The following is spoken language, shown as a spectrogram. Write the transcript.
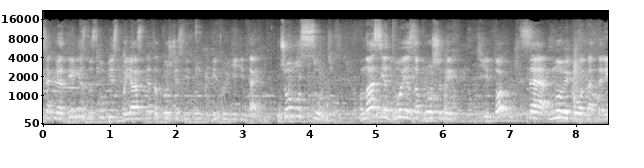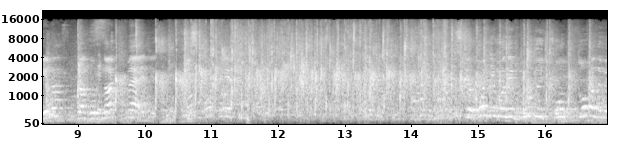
Оцінюється креативність, доступність, пояснення та точність відповіді дітей. В чому суть? У нас є двоє запрошених діток. Це Новікова Катерина та Гурнак Феді. І сьогодні, сьогодні вони будуть кооптованими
